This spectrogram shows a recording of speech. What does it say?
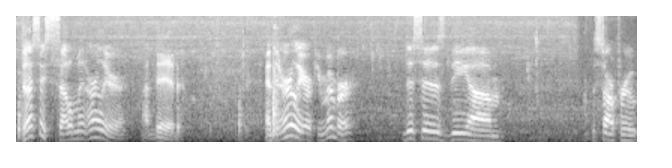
Did I say settlement earlier? I did. And then earlier, if you remember, this is the um, the starfruit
